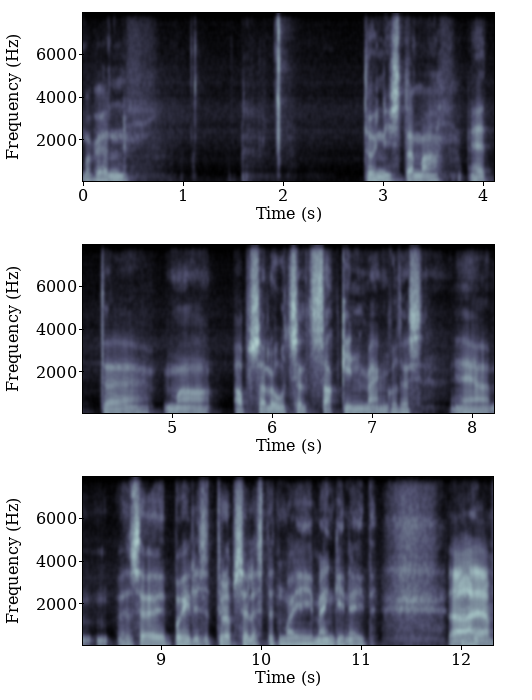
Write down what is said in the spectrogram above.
ma pean tunnistama, et äh, ma absoluutselt sakin mängudes ja see põhiliselt tuleb sellest, et ma ei mängi neid. jah,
